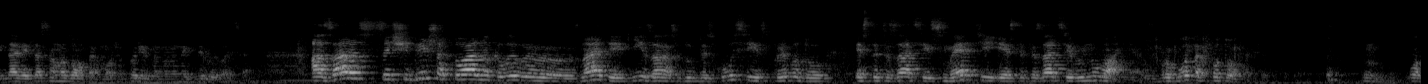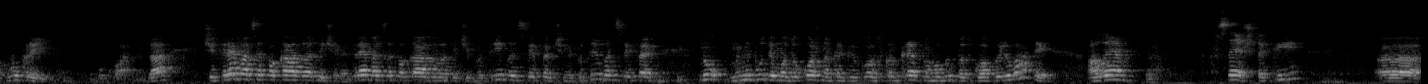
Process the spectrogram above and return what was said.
І навіть та сама зон так може по-різному на них дивилася. А зараз це ще більш актуально, коли ви знаєте, які зараз ідуть дискусії з приводу естетизації смерті і естетизації руйнування в роботах фотографів. От в Україні буквально. Да? Чи треба це показувати, чи не треба це показувати, чи потрібен цей ефект, чи не потрібен цей ефект. Ну, ми не будемо до кожного якогось конкретного випадку апелювати, але все ж таки, е,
